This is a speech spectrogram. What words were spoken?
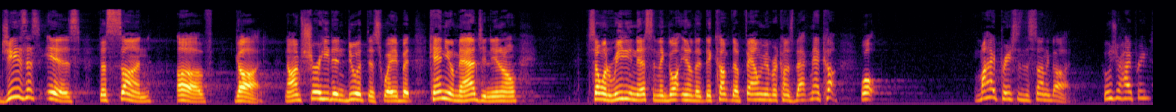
Jesus is the Son of God. Now, I'm sure he didn't do it this way, but can you imagine, you know, someone reading this and then going, you know, they come, the family member comes back, man, come, well, my high priest is the Son of God. Who's your high priest?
